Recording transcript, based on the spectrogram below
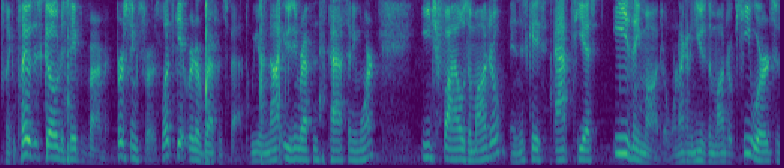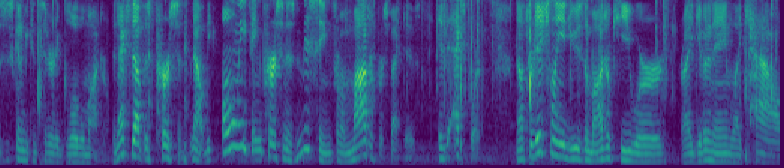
So I can play with this code in a safe environment. First things first, let's get rid of reference path. We are not using reference paths anymore. Each file is a module. In this case, app.ts is a module. We're not going to use the module keyword, so this is going to be considered a global module. The next up is person. Now, the only thing person is missing from a module perspective is the export. Now, traditionally, you'd use the module keyword, right? Give it a name like cow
